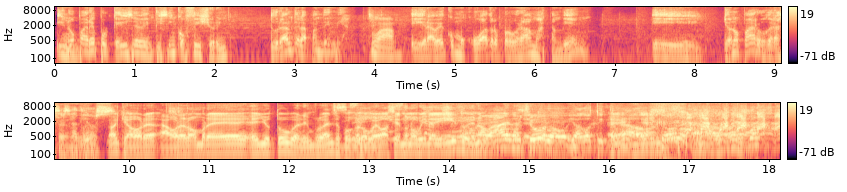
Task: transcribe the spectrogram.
Y no paré porque hice 25 featuring durante la pandemia. Wow. Y grabé como cuatro programas también. Y yo no paro, gracias a Dios. No, es que ahora, ahora el hombre es, es youtuber, influencer, porque Sí, lo veo haciendo sí, unos videitos y una vaina. muy chulo. Yo hago TikTok. Eh.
